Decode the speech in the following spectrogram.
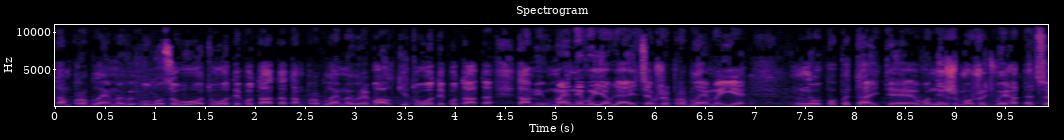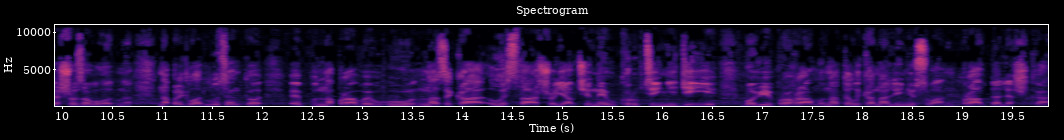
Там проблеми у Лозового твого депутата, там проблеми в рибалки твого депутата, там і в мене виявляється вже проблеми є. Ну, попитайте, вони ж можуть вигадати все, що завгодно. Наприклад, Луценко е, направив у НАЗК листа, що я вчинив корупційні дії, бо вів програму на телеканалі NewsOne. Правда Ляшка.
